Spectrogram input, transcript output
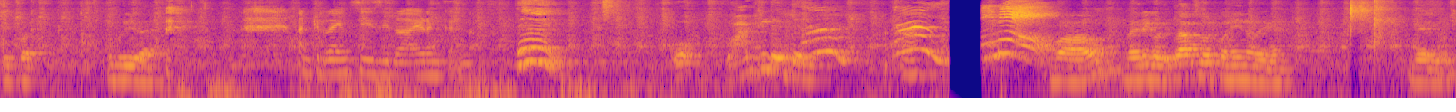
సూపర్ ఇప్పుడు ఇది అంటే రైమ్స్ ఈజీ రాయడం కన్నా what did I tell. Wow very good claps కొట్టుకొని నువ్వు ఇక. వెరీ గుడ్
